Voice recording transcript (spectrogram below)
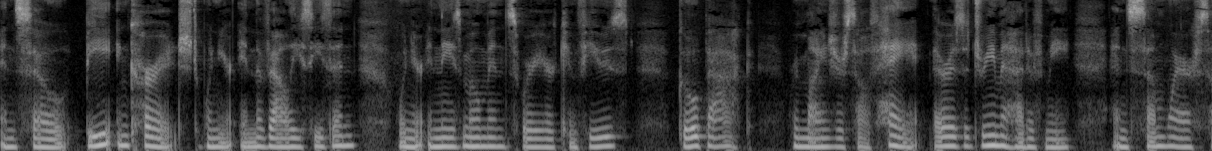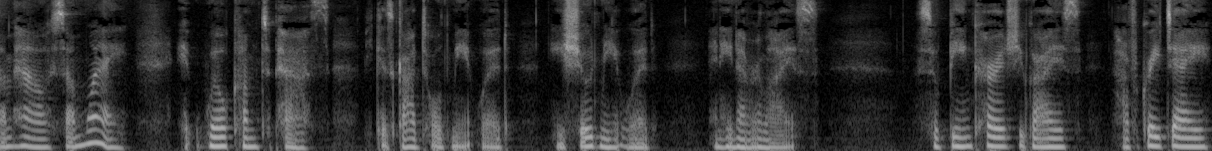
And so be encouraged when you're in the valley season, when you're in these moments where you're confused. Go back, remind yourself hey, there is a dream ahead of me, and somewhere, somehow, some way, it will come to pass because God told me it would. He showed me it would, and He never lies. So be encouraged, you guys. Have a great day.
